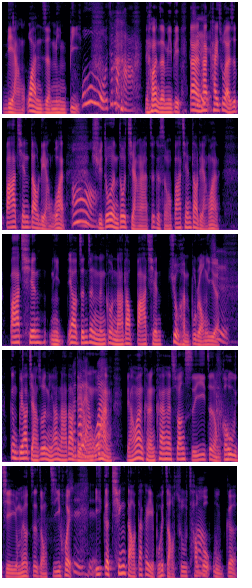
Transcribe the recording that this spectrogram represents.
两万人民币哦，这么好，两万人民币，当然他开出来是八千到两万哦，许多人都讲啊，这个什么八千到两万。八千，你要真正能够拿到八千就很不容易了，是。更不要讲说你要拿到两万，两万可能看看双十一这种购物节有没有这种机会。是是，一个青岛大概也不会找出超过五个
